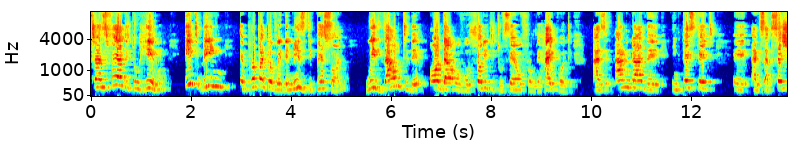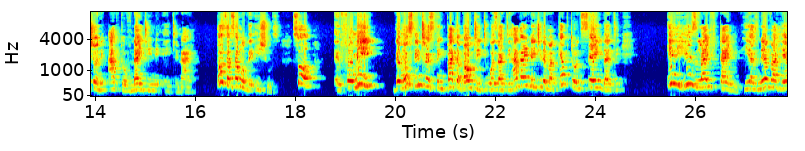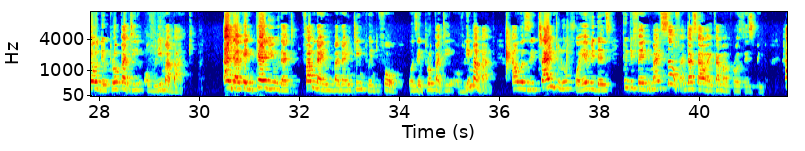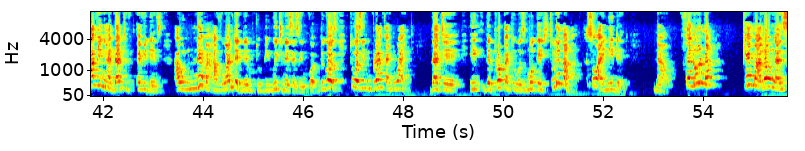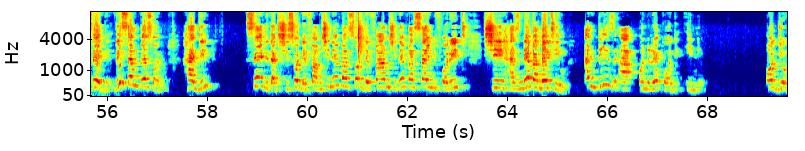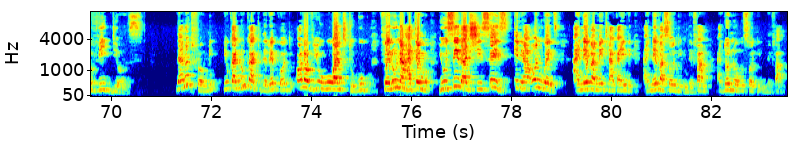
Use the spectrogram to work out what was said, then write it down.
transferred to him, it being a property of a demised person without the order of authority to sell from the High Court as under the Intestate uh, and Succession Act of 1989. Those are some of the issues. So, uh, for me, the most interesting part about it was that Hakainde Hichilema kept on saying that in his lifetime, he has never held the property of Lima Bank. And I can tell you that farm number 1924 was a property of Lima Bank. I was trying to look for evidence to defend myself, and that's how I come across these people. Having had that evidence, I would never have wanted them to be witnesses in court because it was in black and white that uh, the property was mortgaged to Lima Bank. That's all I needed. Now, Feluna came along and said this same person had said that she sold the farm. She never sold the farm. She never signed for it. She has never met him. And these are on record in audio videos. They are not from me. You can look at the record. All of you who want to Google Feluna Hatembo, you see that she says in her own words, I never met Hakainde. I never sold him the farm. I don't know who sold him the farm.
